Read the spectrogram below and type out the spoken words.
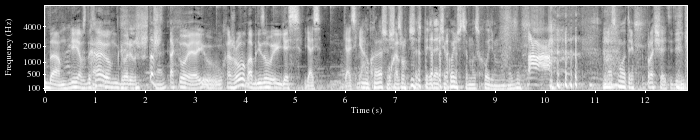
да, и я вздыхаю, говорю, что ж такое? И ухожу, облизываю, ясь, ясь. Ясь, я ну хорошо, ухожу. Сейчас, сейчас передача кончится, мы сходим в магазин. А! Посмотрим. Прощайте деньги.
